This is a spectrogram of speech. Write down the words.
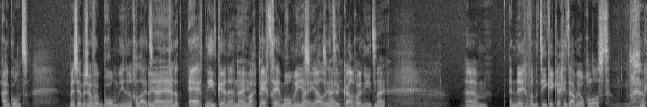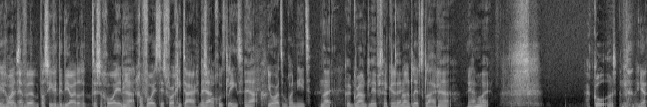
aankomt. Mensen hebben zo vaak brom in hun geluid. Ja, ja, Ik vind dat echt niet kunnen. Nee, er mag dat- echt geen brom in je Nee, signaal zitten. nee. Dat kan gewoon niet. Nee. Ehm, en 9 van de 10 keer krijg je het daarmee opgelost. Dan kun je gewoon even een passieve DDR er tussen gooien die gevoiced is voor gitaar. Dus gewoon goed klinkt. Ja. Je hoort hem gewoon niet. Nee. Ground lift. Ik heb een groundlift klaar. Ja. Ja. Mooi. Cool. Ja.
